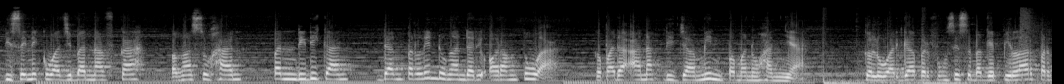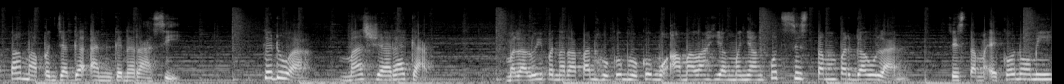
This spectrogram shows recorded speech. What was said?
Di sini kewajiban nafkah, pengasuhan, pendidikan, dan perlindungan dari orang tua kepada anak dijamin pemenuhannya. Keluarga berfungsi sebagai pilar pertama penjagaan generasi. Kedua, masyarakat. Melalui penerapan hukum-hukum muamalah yang menyangkut sistem pergaulan, sistem ekonomi,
